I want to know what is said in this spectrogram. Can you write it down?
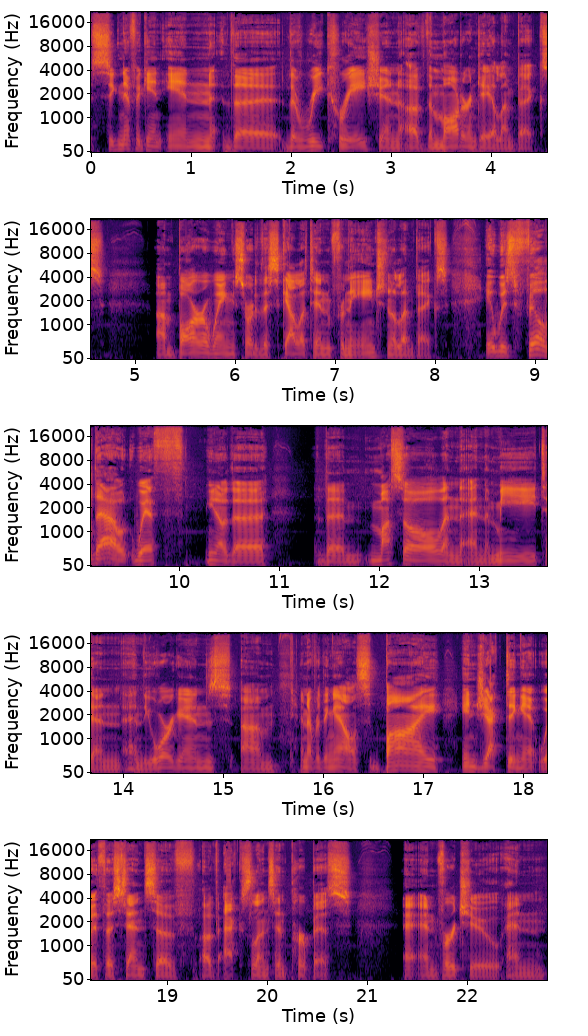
significant in the the recreation of the modern day Olympics, um, borrowing sort of the skeleton from the ancient Olympics. It was filled out with you know the the muscle and and the meat and and the organs um, and everything else by injecting it with a sense of of excellence and purpose and, and virtue and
